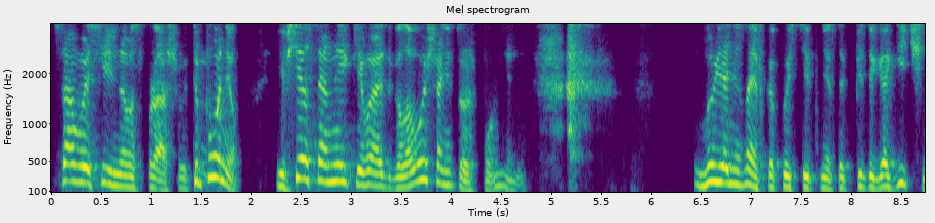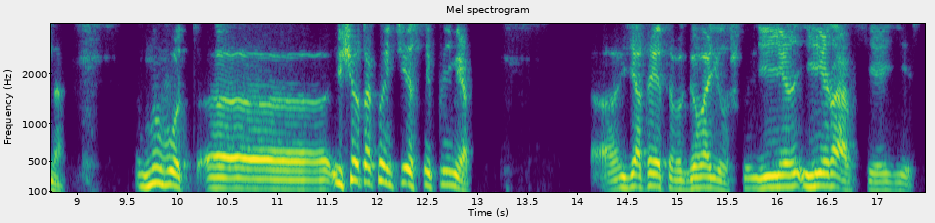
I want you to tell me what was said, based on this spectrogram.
самого сильного спрашиваю, ты понял? И все остальные кивают головой, что они тоже поняли. Ну, я не знаю, в какой степени это педагогично. Ну вот, э, еще такой интересный пример – я до этого говорил, что иерархия есть.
